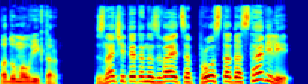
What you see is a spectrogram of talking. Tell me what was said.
подумал Виктор. Значит, это называется «просто доставили»?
